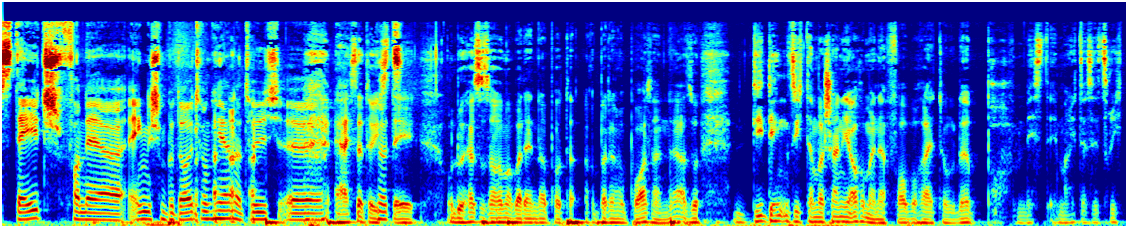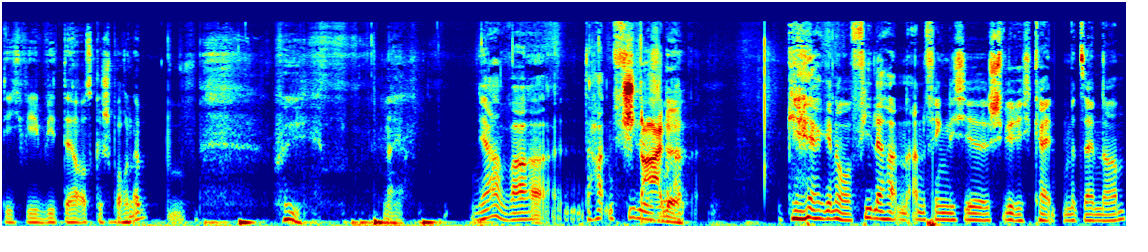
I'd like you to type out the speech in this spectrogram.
Stage von der englischen Bedeutung her natürlich. Äh, er heißt natürlich Stage. Und du hörst es auch immer bei den, Reporter, bei den Reportern. Ne? Also die denken sich dann wahrscheinlich auch immer in der Vorbereitung. Ne? Boah, Mist, ey, mache ich das jetzt richtig? Wie wird der ausgesprochen? Ne? Hui. Naja. Ja, war, da hatten viele Starke. so ja, genau. Viele hatten anfängliche Schwierigkeiten mit seinem Namen,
